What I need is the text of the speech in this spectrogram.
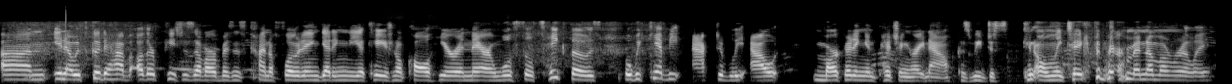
um, you know, it's good to have other pieces of our business kind of floating, getting the occasional call here and there, and we'll still take those, but we can't be actively out marketing and pitching right now because we just can only take the bare minimum, really.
